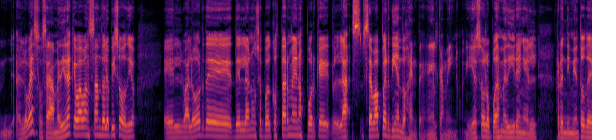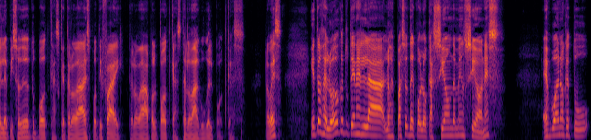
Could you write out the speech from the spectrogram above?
¿Lo ves? O sea, a medida que va avanzando el episodio, el valor del anuncio puede costar menos porque se va perdiendo gente en el camino. Y eso lo puedes medir en el rendimiento del episodio de tu podcast, que te lo da Spotify, te lo da Apple Podcast, te lo da Google Podcast. ¿Lo ves? Y entonces, luego que tú tienes los espacios de colocación de menciones, es bueno que tú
